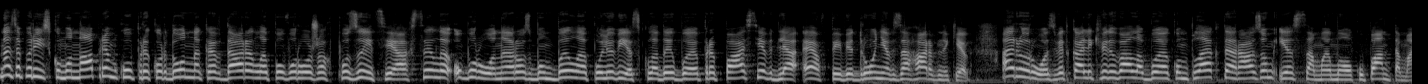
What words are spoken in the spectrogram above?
На запорізькому напрямку прикордонники вдарили по ворожих позиціях. Сили оборони розбомбили польові склади боєприпасів для ФПВ-дронів загарбників. Аеророзвідка ліквідувала боєкомплекти разом із самими окупантами.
